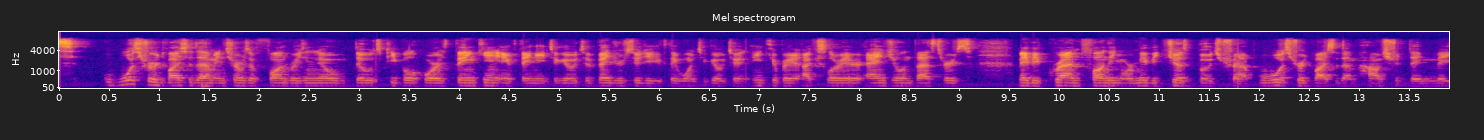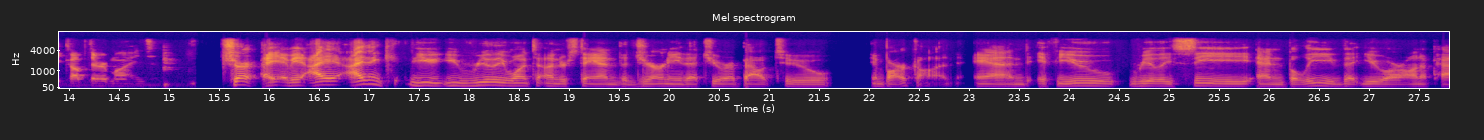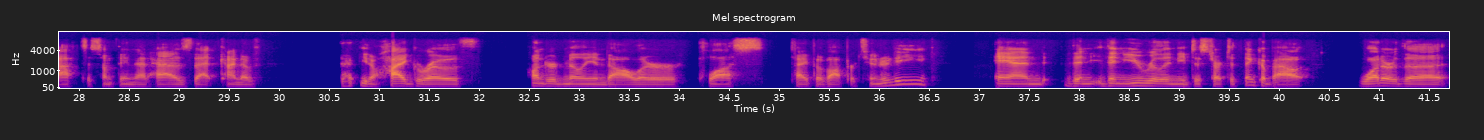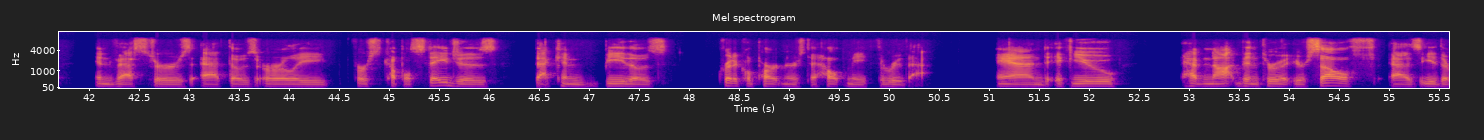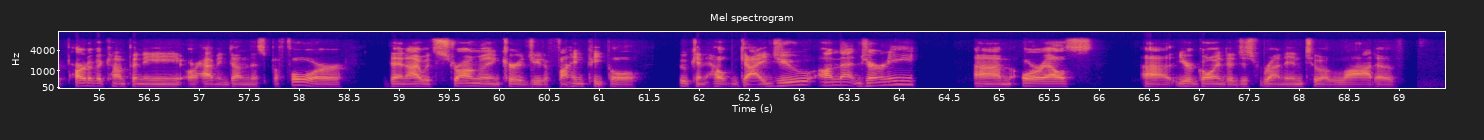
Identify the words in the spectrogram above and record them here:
what's your advice to them in terms of fundraising? You know, those people who are thinking if they need to go to venture studio, if they want to go to an incubator, accelerator, angel investors, maybe grant funding, or maybe just bootstrap. What's your advice to them? How should they make up their mind? Sure. I, I mean, I I think you you really want to understand the journey that you're about to embark on. And if you really see and believe that you are on a path to something that has that kind of you know high growth, hundred million dollar plus type of opportunity, and then then you really need to start to think about what are the investors at those early first couple stages that can be those critical partners to help me through that. And if you have not been through it yourself as either part of a company or having done this before, then I would strongly encourage you to find people who can help guide you on that journey, um, or else uh, you're going to just run into a lot of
